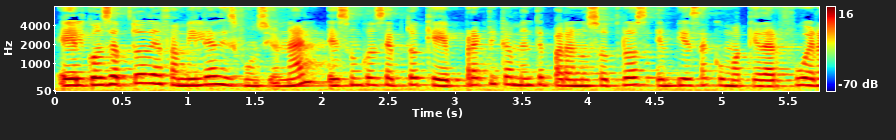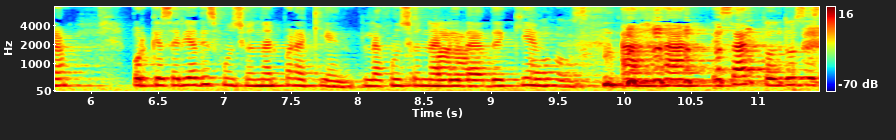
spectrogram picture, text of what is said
El concepto de familia disfuncional es un concepto que prácticamente para nosotros empieza como a quedar fuera, porque sería disfuncional para quién, la funcionalidad de quién. Ajá, exacto. Entonces,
